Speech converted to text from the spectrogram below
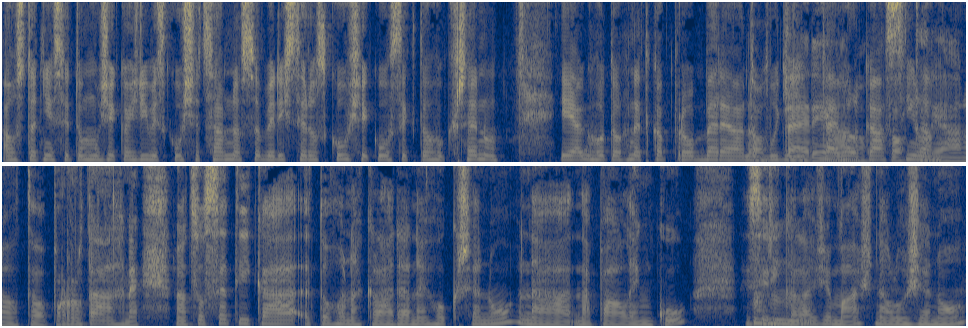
a ostatně si to může každý vyzkoušet sám na sobě, když si rozkouše kousek toho křenu, jak ho to hnedka probere a nabudí, to, je velká to síla. Tedy, ano, to protáhne. No a co se týká toho nakládaného křenu na, na pálenku, ty jsi mm-hmm. říkala, že máš naloženo.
